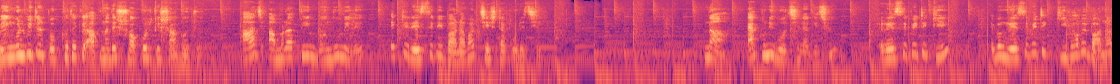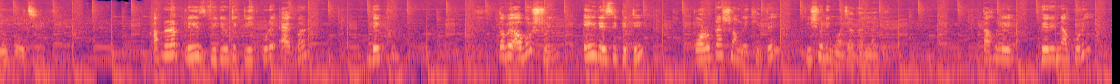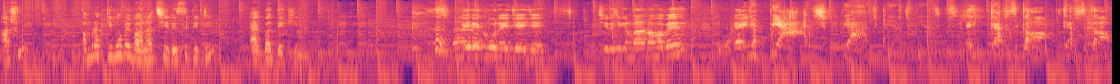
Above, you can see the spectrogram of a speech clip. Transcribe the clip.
বেঙ্গল বিটের পক্ষ থেকে আপনাদের সকলকে স্বাগত। আজ আমরা তিন বন্ধু মিলে একটি রেসিপি বানাবার চেষ্টা করেছি। না, এখনই বলছি না কিছু। রেসিপিটি কি এবং রেসিপিটি কীভাবে বানানো হয়েছে? আপনারা প্লিজ ভিডিওটি ক্লিক করে একবার দেখুন। তবে অবশ্যই এই রেসিপিটি পরোটার সঙ্গে খেতে ভীষণই মজাদার লাগে। তাহলে দেরি না করে আসুন আমরা কীভাবে বানাচ্ছি রেসিপিটি একবার দেখি নিই। এই দেখুন, এই যে এই যে, চিলি চিকেন বানানো হবে। এই যে পেঁয়াজ পেঁয়াজ পেঁয়াজ পেঁয়াজ। এই ক্যাপসিকাম ক্যাপসিকাম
